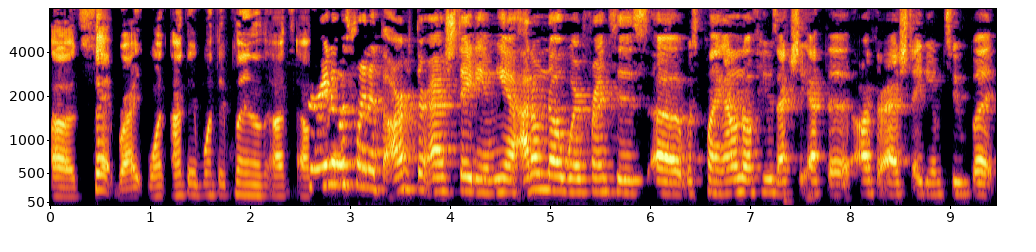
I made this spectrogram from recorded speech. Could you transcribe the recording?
uh, set, right? One, aren't they? Weren't they playing on? Uh, Serena was playing at the Arthur Ashe Stadium. Yeah, I don't know where Frances uh, was playing. I don't know if he was actually at the Arthur Ashe Stadium too, but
